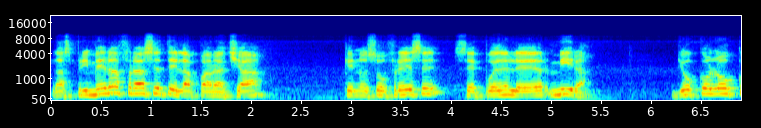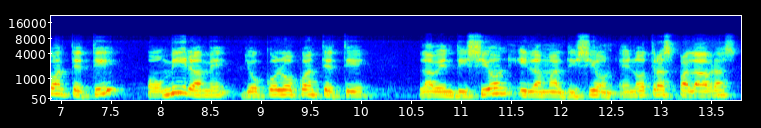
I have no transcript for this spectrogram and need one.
Las primeras frases de la paracha que nos ofrece se pueden leer, mira, yo coloco ante ti, o mírame, yo coloco ante ti la bendición y la maldición. En otras palabras,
